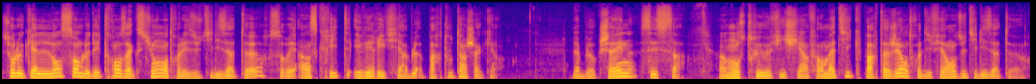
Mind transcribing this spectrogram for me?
sur lequel l'ensemble des transactions entre les utilisateurs seraient inscrites et vérifiables par tout un chacun. La blockchain, c'est ça, un monstrueux fichier informatique partagé entre différents utilisateurs.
